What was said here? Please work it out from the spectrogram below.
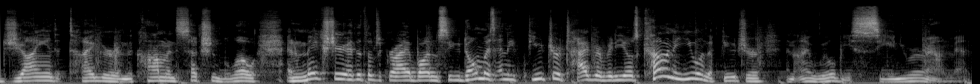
giant tiger in the comments section below. And make sure you hit the subscribe button so you don't miss any future tiger videos coming to you in the future. And I will be seeing you around, man.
